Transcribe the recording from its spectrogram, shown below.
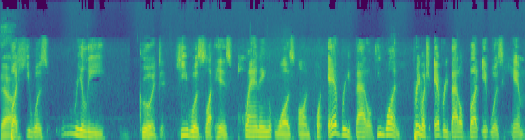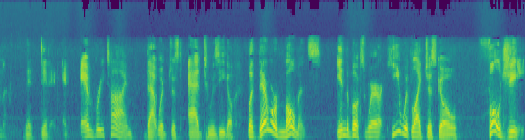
Yeah, but he was really good. He was like his planning was on point. Every battle he won, pretty much every battle, but it was him that did it, and every time that would just add to his ego. But there were moments in the books where he would like just go full G,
